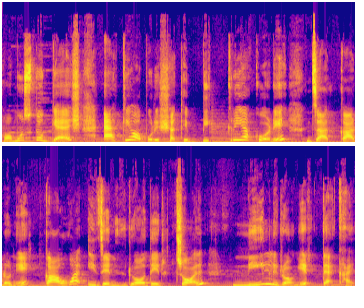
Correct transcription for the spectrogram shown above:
সমস্ত গ্যাস একে অপরের সাথে বিক্রিয়া করে, যার কারণে কাওয়া ইজেন হ্রদের জল নীল রঙের দেখায়।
